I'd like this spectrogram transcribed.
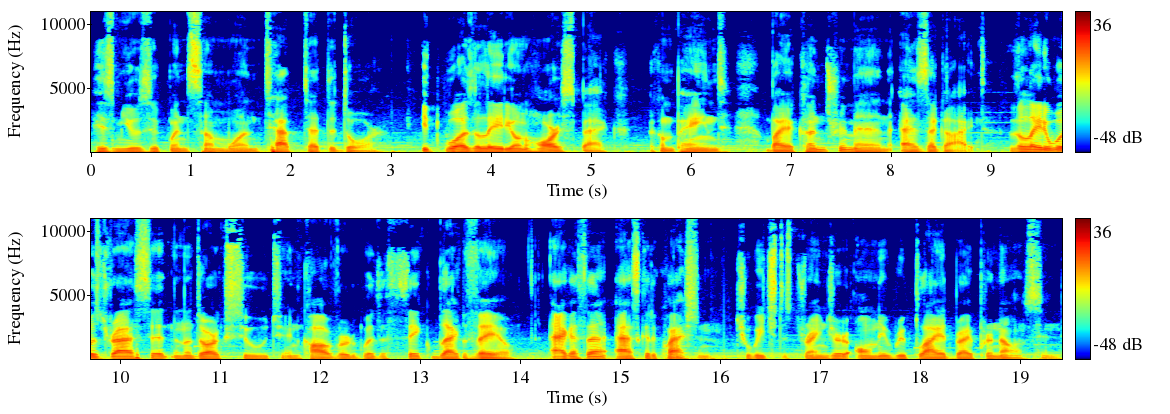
his music when someone tapped at the door. It was a lady on horseback, accompanied by a countryman as a guide. The lady was dressed in a dark suit and covered with a thick black veil. Agatha asked a question, to which the stranger only replied by pronouncing,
